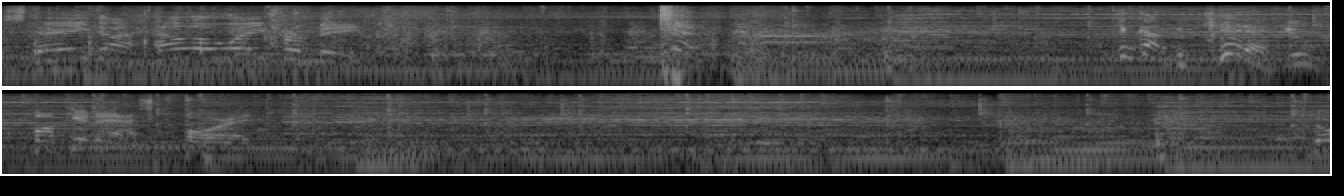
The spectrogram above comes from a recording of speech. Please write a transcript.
Stay the hell away from me. You've got to be kidding! You fucking asked for it. No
